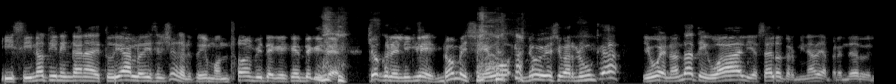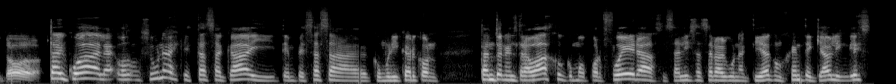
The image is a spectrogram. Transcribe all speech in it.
y si no tienen ganas de estudiarlo, dicen, yo se lo estudié un montón, viste que hay gente que dice, yo con el inglés no me llevo y no me voy a llevar nunca, y bueno, andate igual y ya lo terminás de aprender del todo. Tal cual, o sea, una vez que estás acá y te empezás a comunicar con, tanto en el trabajo como por fuera, si salís a hacer alguna actividad con gente que habla inglés,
